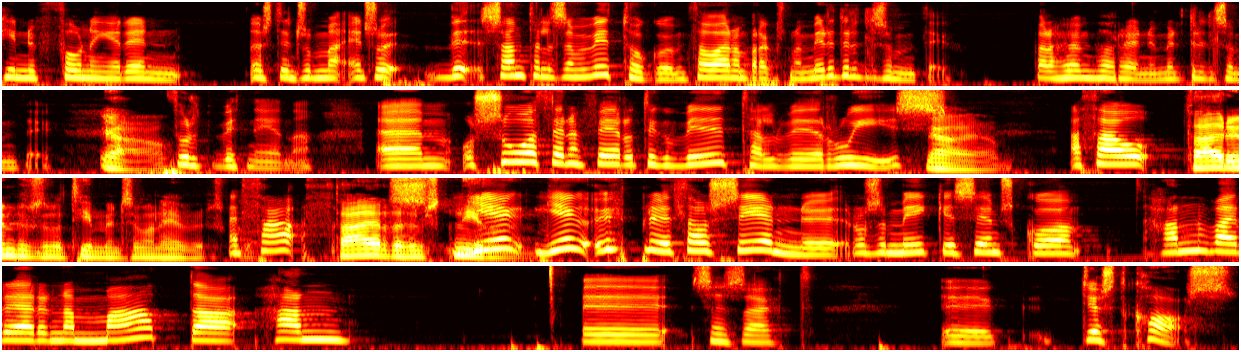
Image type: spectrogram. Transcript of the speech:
pínu fóningir inn veist, eins og, eins og við, samtalið sem við tókum þá er hann bara svona, mér er drullisam um þig. Bara höfum þá hreinu, mér er drullisam um þig. Já, þú ert vitni hérna. Um, og svo þegar hann fer og tekur viðtal við Ruiz já, já, að þá, það er umhugsunar tíminn sem hann hefur sko. það það er það sem snýr ég, ég upplifði þá senu rosa mikið sem sko hann væri að reyna að mata hann uh, sem sagt uh, just cause.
